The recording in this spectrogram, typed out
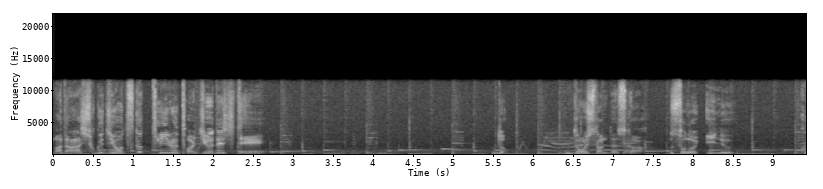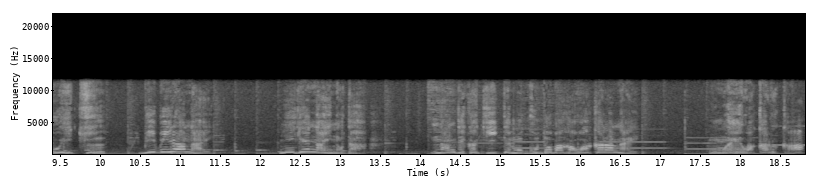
ままだ食事を作っている途中でして。どどうしたんですか？その犬。こいつビビらない。逃げないのだ。なんでか聞いても言葉がわからない。お前わかるか？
